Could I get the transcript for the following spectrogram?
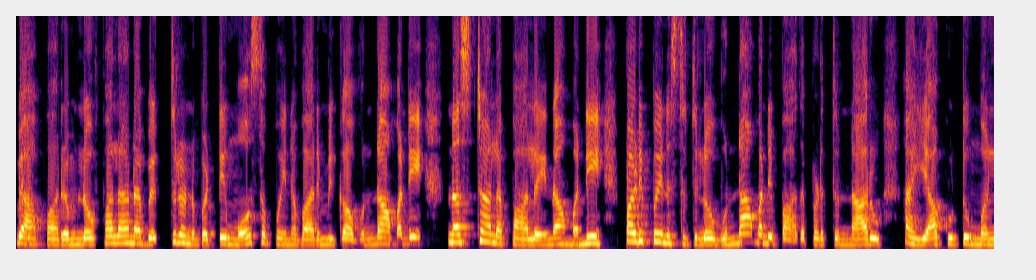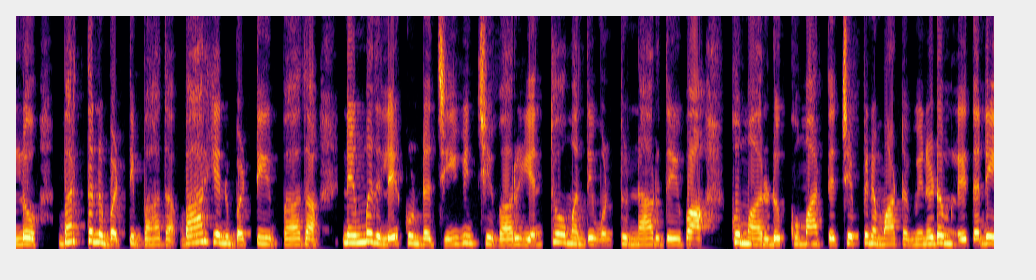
వ్యాపారంలో ఫలానా వ్యక్తులను బట్టి మోసపోయిన వారిమిగా ఉన్నామని నష్టాల పాలైనామని పడిపోయిన స్థితిలో ఉన్నామని బాధపడుతున్నారు. అయ్యా కుటుంబంలో భర్తను బట్టి బాధ భార్యను బట్టి బాధ నెమ్మది లేకుండా జీవించేవారు ఎంతో మంది ఉంటున్నారు దేవా. కుమారుడు కుమార్తె చెప్పిన మాట వినడం లేదని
